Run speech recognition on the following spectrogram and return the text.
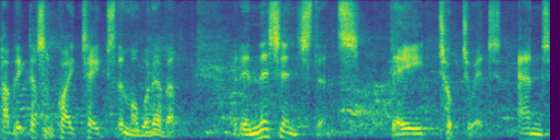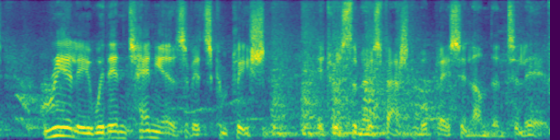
public doesn't quite take to them or whatever. But in this instance, they took to it. And really, within 10 years of its completion, it was the most fashionable place in London to live.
